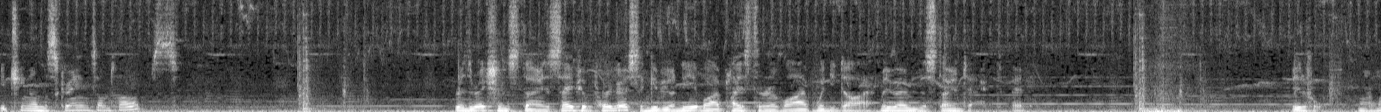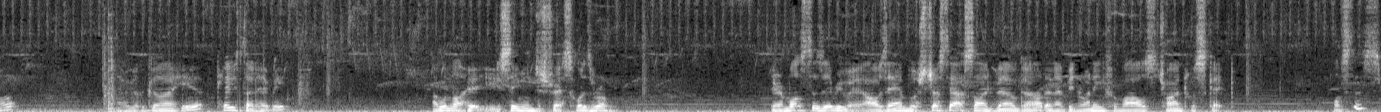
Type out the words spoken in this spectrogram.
Itching on the screen sometimes. Resurrection Stone. Save your progress and give you a nearby place to revive when you die. Move over the stone to activate it. Beautiful. Alright. Now we've got a guy here. Please don't hurt me. I will not hurt you. You seem in distress. What is wrong? There are monsters everywhere. I was ambushed just outside Valgard and have been running for miles trying to escape. Monsters?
